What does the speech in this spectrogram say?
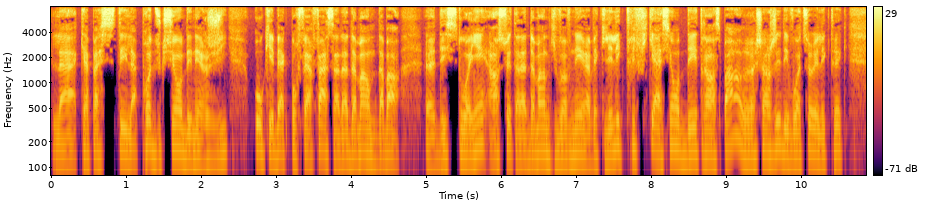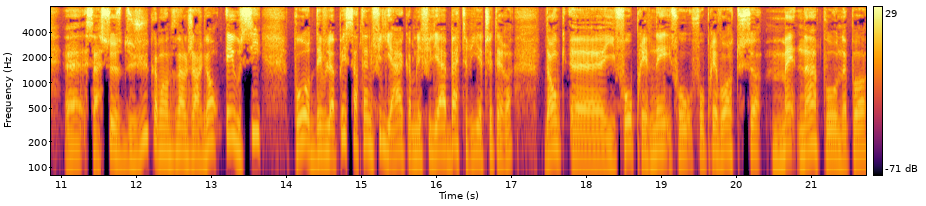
la capacité, la production d'énergie au Québec pour faire face à la demande d'abord euh, des citoyens, ensuite à la demande qui va venir avec l'électrification des transports, recharger des voitures électriques euh, ça suce du jus, comme on dit dans le jargon, et aussi pour développer certaines filières, comme les filières batteries, etc. Donc, euh, il faut prévenir, il faut, faut prévoir tout ça maintenant pour ne pas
